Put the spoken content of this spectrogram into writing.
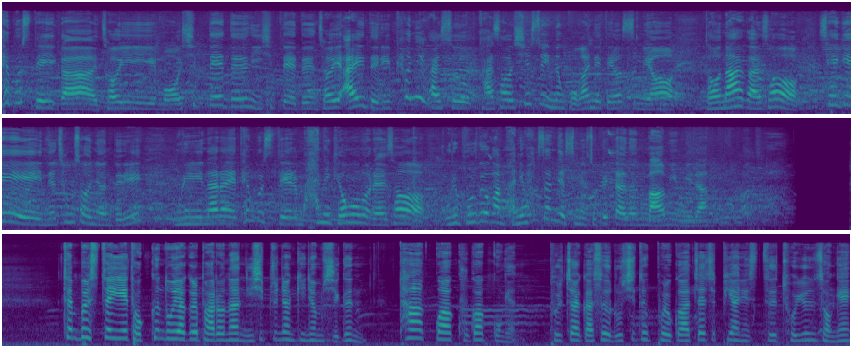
템플스테이가 저희 뭐 10대든 20대든 저희 아이들이 편히 갈 수, 가서 쉴 수 있는 공간이 되었으며 더 나아가서 세계에 있는 청소년들이 우리나라의 템플스테이를 많이 경험을 해서 우리 불교가 많이 확산됐으면 좋겠다는 마음입니다. 템플스테이의 더 큰 도약을 발언한 20주년 기념식은 타악과 국악 공연, 불자 가수 루시드 폴과 재즈 피아니스트 조윤성의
